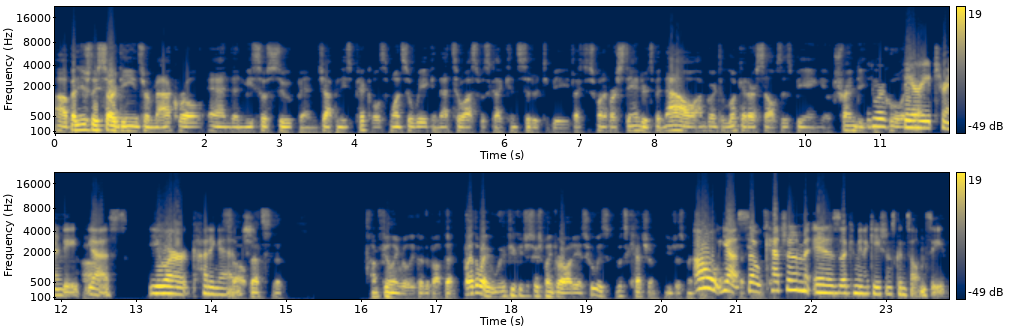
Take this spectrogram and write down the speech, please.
uh, but usually sardines or mackerel and then miso soup and Japanese pickles once a week. And that to us was like considered to be like just one of our standards. But now I'm going to look at ourselves as being, you know, trendy. You're cool very trendy. Uh, yes. You are cutting edge. So that's that, I'm feeling really good about that. By the way, if you could just explain to our audience who is what's Ketchum? You just mentioned. Oh yeah, Ketchum so Ketchum is a communications consultancy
